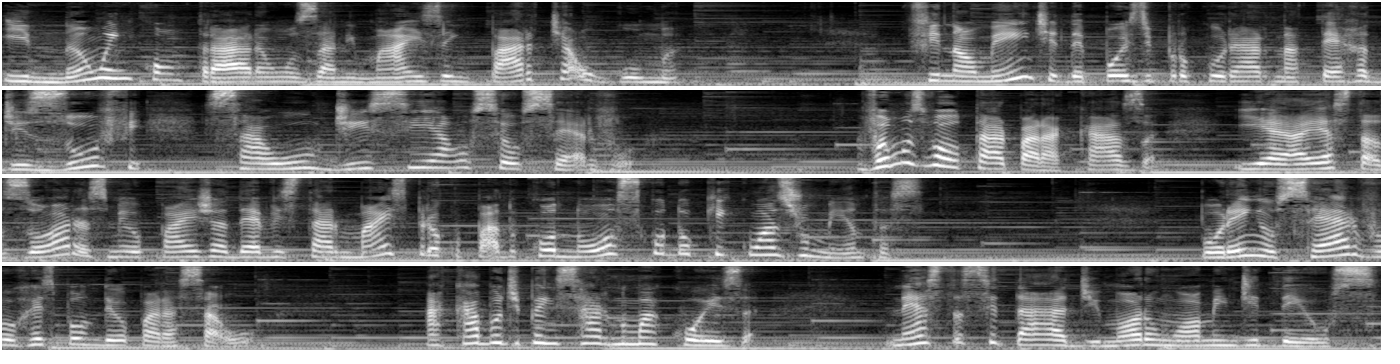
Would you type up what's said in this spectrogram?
e não encontraram os animais em parte alguma. Finalmente, depois de procurar na terra de Zuf, Saul disse ao seu servo: Vamos voltar para casa, e a estas horas meu pai já deve estar mais preocupado conosco do que com as jumentas. Porém, o servo respondeu para Saul: Acabo de pensar numa coisa. Nesta cidade mora um homem de Deus.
